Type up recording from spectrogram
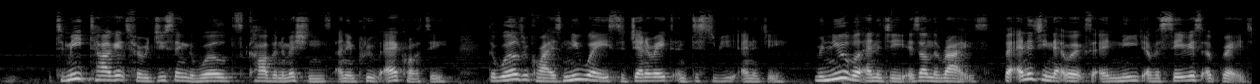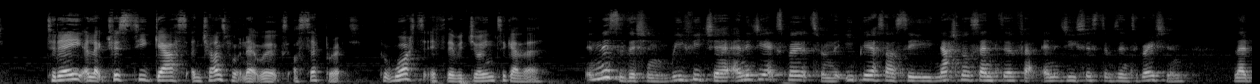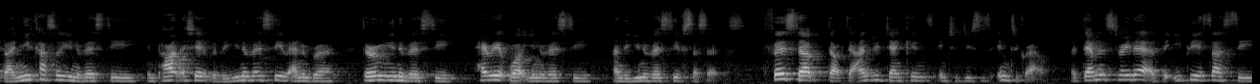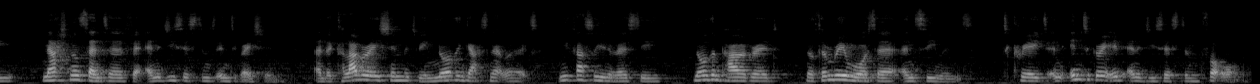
To meet targets for reducing the world's carbon emissions and improve air quality, the world requires new ways to generate and distribute energy. Renewable energy is on the rise, but energy networks are in need of a serious upgrade. Today, electricity, gas, and transport networks are separate, but what if they were joined together? In this edition, we feature energy experts from the EPSRC National Centre for Energy Systems Integration, led by Newcastle University in partnership with the University of Edinburgh, Durham University, Heriot Watt University, and the University of Sussex. First up, Dr. Andrew Jenkins introduces Integral, a demonstrator of the EPSRC National Centre for Energy Systems Integration, and a collaboration between Northern Gas Networks, Newcastle University, Northern Powergrid, Northumbrian Water, and Siemens to create an integrated energy system for all.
